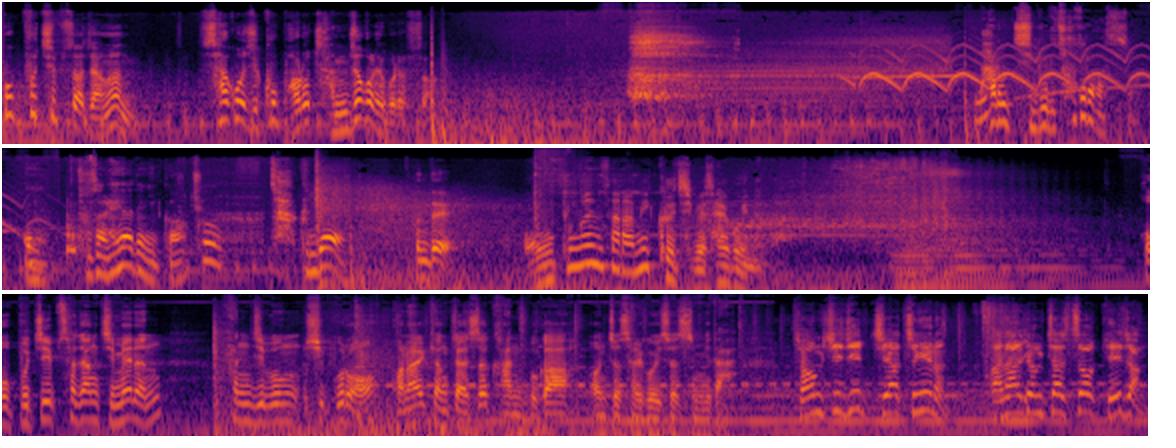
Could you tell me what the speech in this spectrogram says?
호프집 사장은 사고 직후 바로 잠적을 해버렸어. 바로 집으로 쳐들어갔어. 어, 조사를 해야 되니까. 저 자, 근데 근데 엉뚱한 사람이 그 집에 살고 있는 거야. 호프집 사장 집에는 한 지붕 식구로 관할 경찰서 간부가 얹혀 살고 있었습니다. 정 씨 집 지하층에는 관할경찰서 계장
